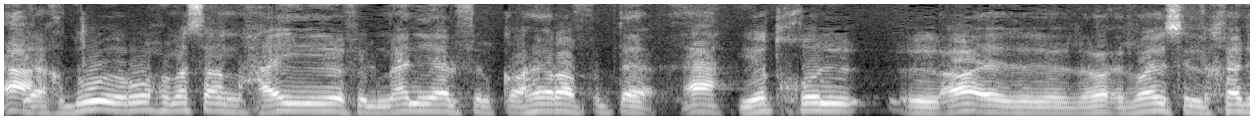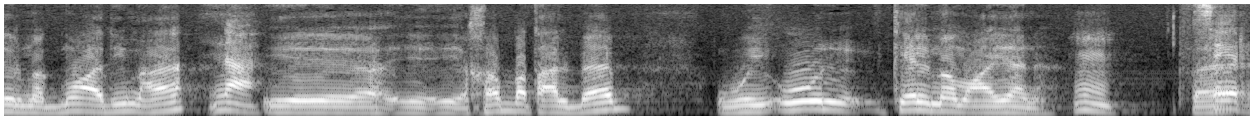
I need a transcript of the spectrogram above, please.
آه. ياخدوه يروحوا مثلا حي في المنيل في القاهرة في بتاع آه. يدخل آه، الرئيس اللي خد المجموعة دي معاه نعم. ي- يخبط على الباب ويقول كلمة معينة مم. ف- سر،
